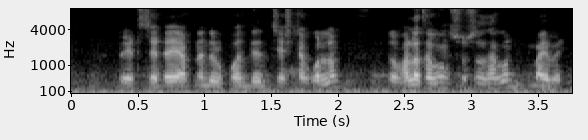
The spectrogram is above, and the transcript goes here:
সেটাই আপনাদের উপর দিয়ে চেষ্টা করলাম। তো ভালো থাকুন, সুস্থ থাকুন বাই বাই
